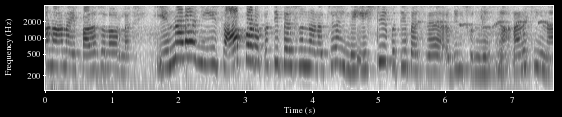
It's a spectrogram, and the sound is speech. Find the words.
ஆனால் நான் இப்போ அதை சொல்ல வரல. என்னடா நீ சாப்பாடை பற்றி பேசணும்னு நினச்சா இந்த ஹிஸ்ட்ரியை பற்றி பேசுகிற அப்படின்னு சொன்னீங்க நினச்சிங்கன்னா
